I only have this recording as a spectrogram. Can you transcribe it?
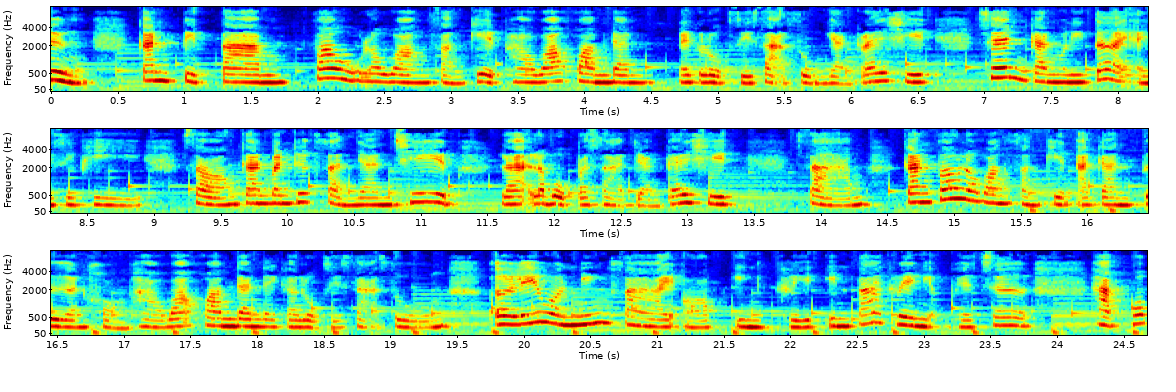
1. การติดตามเฝ้าระวังสังเกตภาวะความดันในกระโหลกศีรษะสูงอย่างใกล้ชิด เช่น การมอนิเตอร์ ICP 2. การบันทึกสัญญาณชีพ และระบบประสาทอย่างใกล้ชิด 3. การเฝ้าระวังสังเกตอาการเตือนของภาวะความดันในกระโหลกศีรษะสูง Early warning sign of increased intracranial pressure หากพบ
